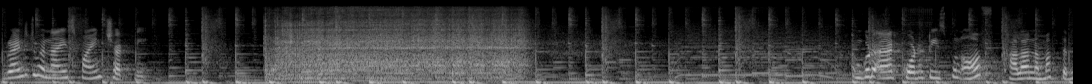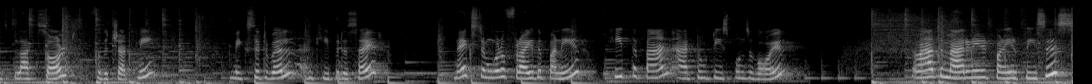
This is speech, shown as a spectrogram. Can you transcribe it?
grind it to a nice fine chutney. I'm going to add quarter teaspoon of kala namak that is black salt for the chutney. Mix it well and keep it aside. Next I'm going to fry the paneer. Heat the pan, add 2 teaspoons of oil. Now add the marinated paneer pieces.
